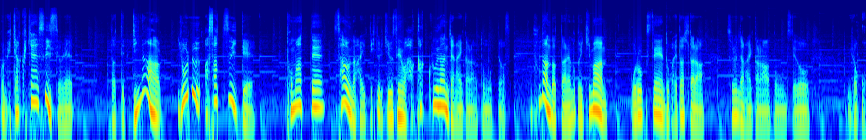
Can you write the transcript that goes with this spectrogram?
これめちゃくちゃ安いですよね。だってディナー、夜朝着いて、泊まって、サウナ入って1人9000円は破格なんじゃないかなと思ってます。普段だったらね、もっと1万5、6000円とか下手したらするんじゃないかなと思うんですけど、いや、こ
